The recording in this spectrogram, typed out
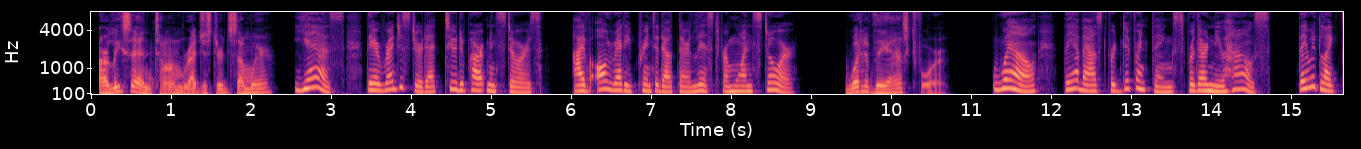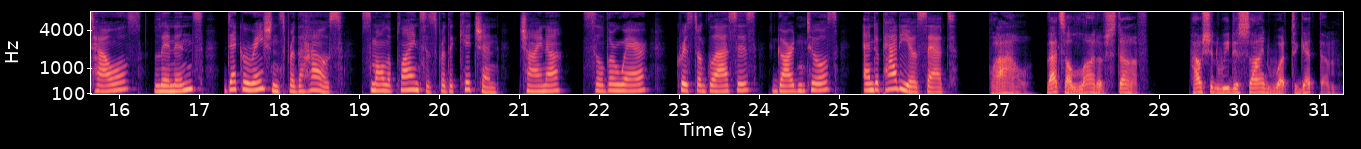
Are Lisa and Tom registered somewhere? Yes, they are registered at two department stores. I've already printed out their list from one store. What have they asked for? Well, they have asked for different things for their new house. They would like towels, linens, decorations for the house, small appliances for the kitchen, china, silverware, crystal glasses, garden tools, and a patio set. Wow, that's a lot of stuff. How should we decide what to get them?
